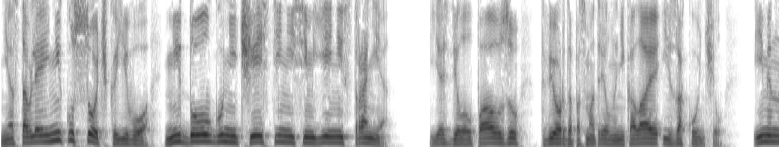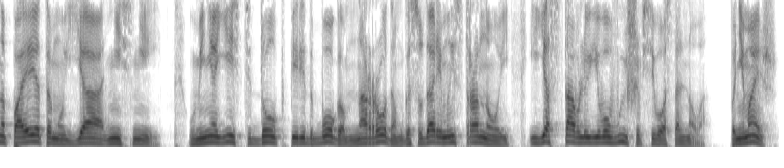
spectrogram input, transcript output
не оставляя ни кусочка его, ни долгу, ни чести, ни семье, ни стране. Я сделал паузу, твердо посмотрел на Николая и закончил. Именно поэтому я не с ней. У меня есть долг перед Богом, народом, государем и страной, и я ставлю его выше всего остального. Понимаешь?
